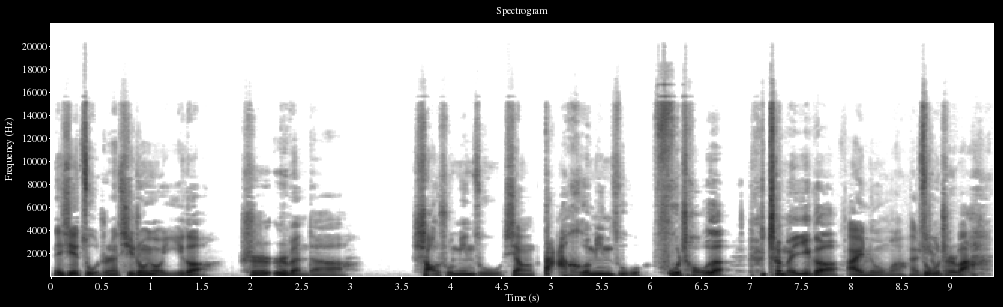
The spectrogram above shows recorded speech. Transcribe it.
那些组织呢，其中有一个是日本的少数民族向大和民族复仇的这么一个埃努吗？还是组织？吧？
